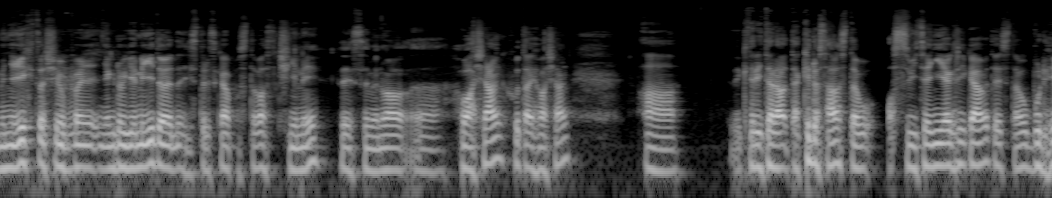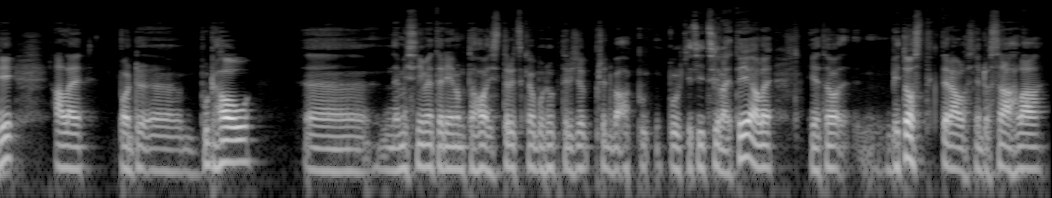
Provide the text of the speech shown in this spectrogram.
mnich, což je mm-hmm. úplně někdo jiný, to je historická postava z Číny, který se jmenoval uh, Huashang, Hutai Huashang, a který teda taky dosáhl stavu osvícení, jak říkáme, to je stavu Budhy, ale pod uh, Budhou nemyslíme tedy jenom toho historického Budhu, který žil před dva a půl tisíci lety, ale je to bytost, která vlastně dosáhla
